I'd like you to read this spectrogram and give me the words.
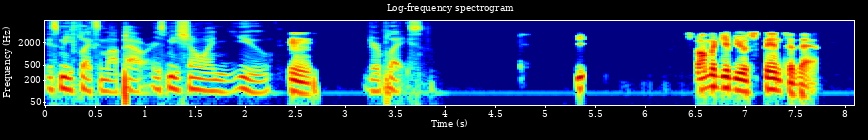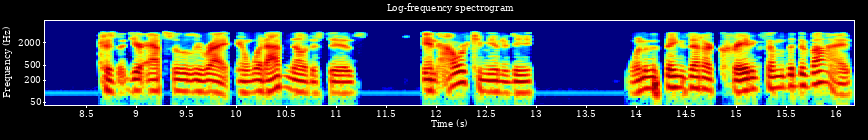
it's me flexing my power. It's me showing you Mm. your place. So I'm gonna give you a spin to that because you're absolutely right. And what I've noticed is in our community, one of the things that are creating some of the divides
